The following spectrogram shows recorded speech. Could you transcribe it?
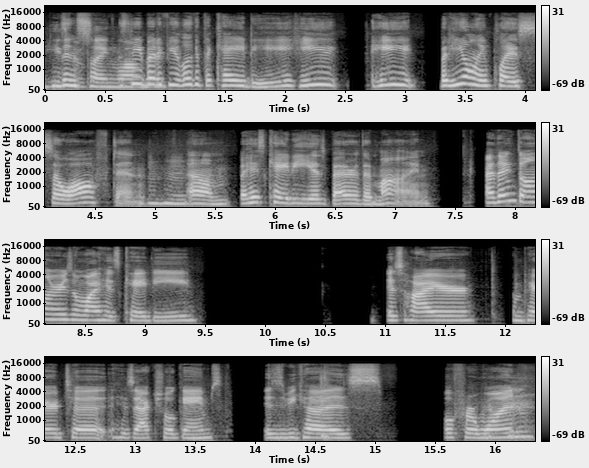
he's Then been playing longer. See, but if you look at the KD, he he but he only plays so often. Mhm. Um, but his KD is better than mine. I think the only reason why his KD is higher compared to his actual games is because, well, for one,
